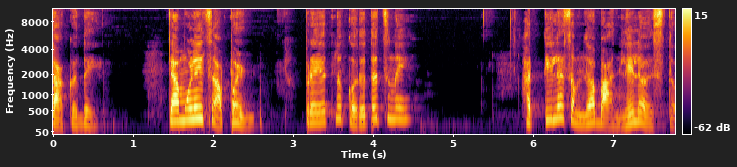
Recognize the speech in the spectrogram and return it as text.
ताकद आहे. त्यामुळेच आपण प्रयत्न करतच नाही. हत्तीला समजा बांधलेलं असतं.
